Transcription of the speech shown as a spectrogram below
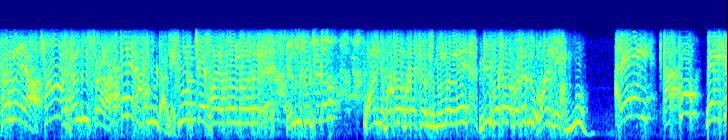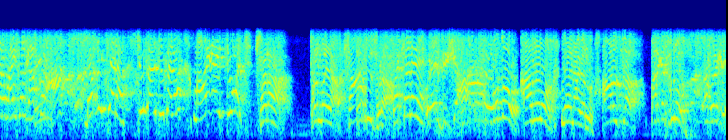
తర్వయ్య ఎందుకు షూట్ వాడిని బుట్టలో పడేసినందుకు మిమ్మల్ని మీ బుట్టలో పడేందుకు వాడిని అమ్ము. అరే కప్పు మేము ఇచ్చిన పైసలు కప్పు చూసారా చూసారా? మావయ్య ఇచ్చి వచ్చి ఆ, వద్దు. అమ్మో నేను ఆగను ఆల్ స్టాప్ పరిగెత్తుకురు అలాగే.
